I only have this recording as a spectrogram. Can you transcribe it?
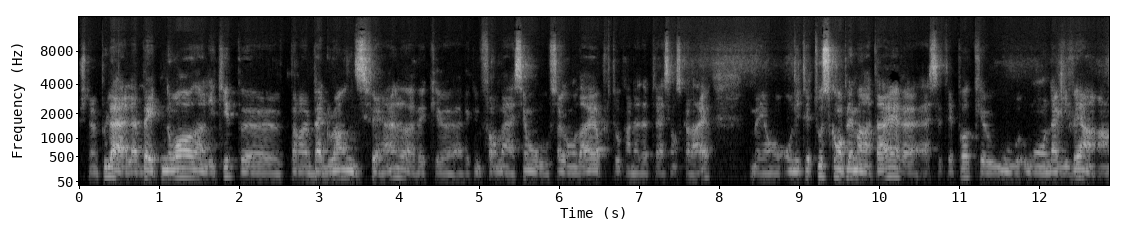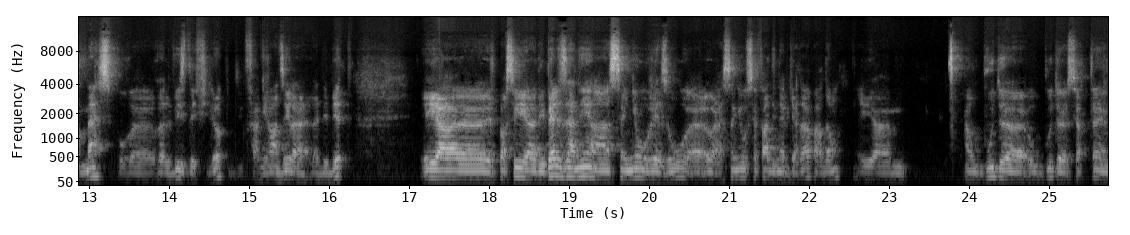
J'étais un peu la, bête noire dans l'équipe euh, par un background différent, avec, avec une formation au secondaire plutôt qu'en adaptation scolaire. Mais on, était tous complémentaires à cette époque où, on arrivait en, masse pour relever ce défi-là, puis faire grandir la, la débite. Et euh, j'ai passé des belles années à enseigner au réseau, à enseigner au CFA des navigateurs, pardon. Et au bout de, au bout d'un certain,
